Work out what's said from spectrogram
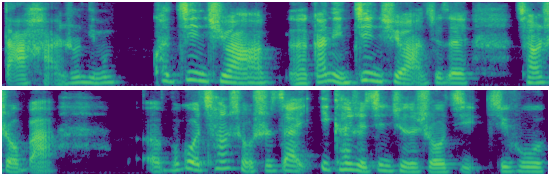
大喊说：“你们快进去啊，呃，赶紧进去啊！”就在枪手把，呃，不过枪手是在一开始进去的时候，几几乎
